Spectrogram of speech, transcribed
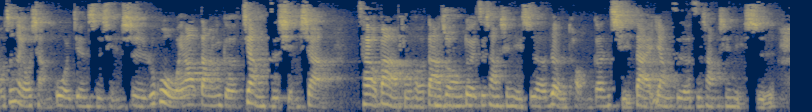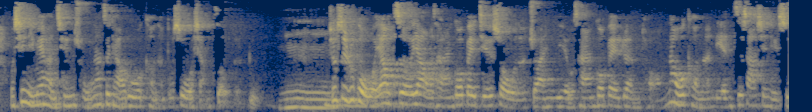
我真的有想过一件事情是，如果我要当一个这样子形象。才有办法符合大众对智商心理师的认同跟期待样子的智商心理师，我心里面很清楚，那这条路我可能不是我想走的路。嗯，就是如果我要这样，我才能够被接受我的专业，我才能够被认同，那我可能连智商心理师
